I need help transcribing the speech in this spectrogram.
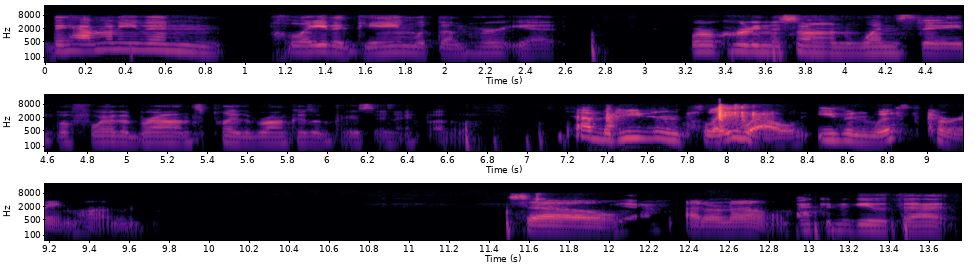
they haven't even played a game with them hurt yet. We're recording this on Wednesday before the Browns play the Broncos on Thursday night, by the way. Yeah, but he didn't play well, even with Kareem Hunt. So yeah. I don't know. I can agree with that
